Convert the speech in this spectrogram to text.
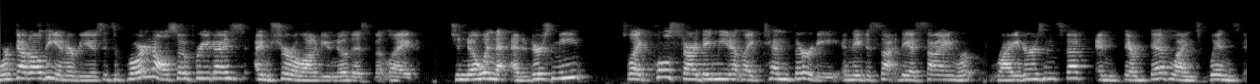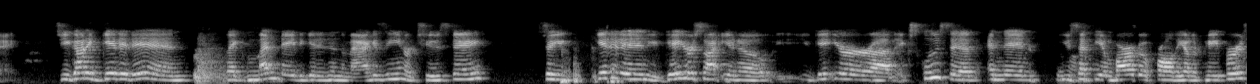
Worked out all the interviews. It's important also for you guys. I'm sure a lot of you know this, but like to know when the editors meet. So like Pollstar, they meet at like 10:30 and they decide they assign writers and stuff, and their deadline's Wednesday. So you got to get it in like Monday to get it in the magazine or Tuesday. So you get it in, you get your si- you know you get your um, exclusive, and then you set the embargo for all the other papers,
